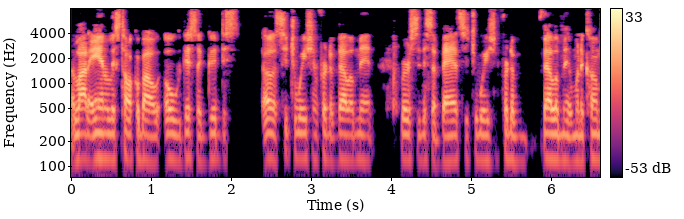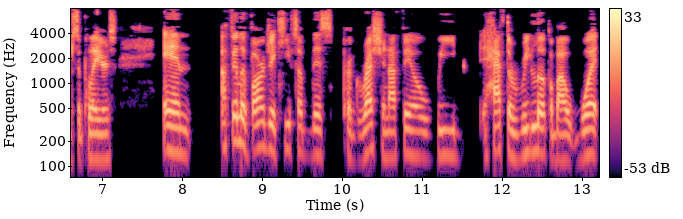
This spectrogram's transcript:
a lot of analysts talk about, oh, this is a good uh, situation for development versus this is a bad situation for development when it comes to players. And I feel if RJ keeps up this progression, I feel we have to relook about what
